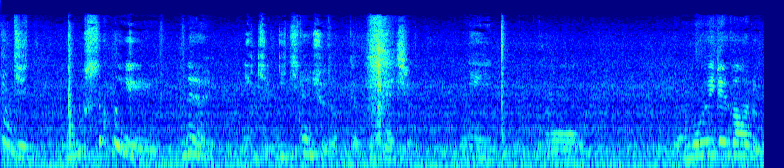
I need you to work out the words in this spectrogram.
賢治ものすごいね日日蓮宗だっけ？選手にこう思い入れがあるも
